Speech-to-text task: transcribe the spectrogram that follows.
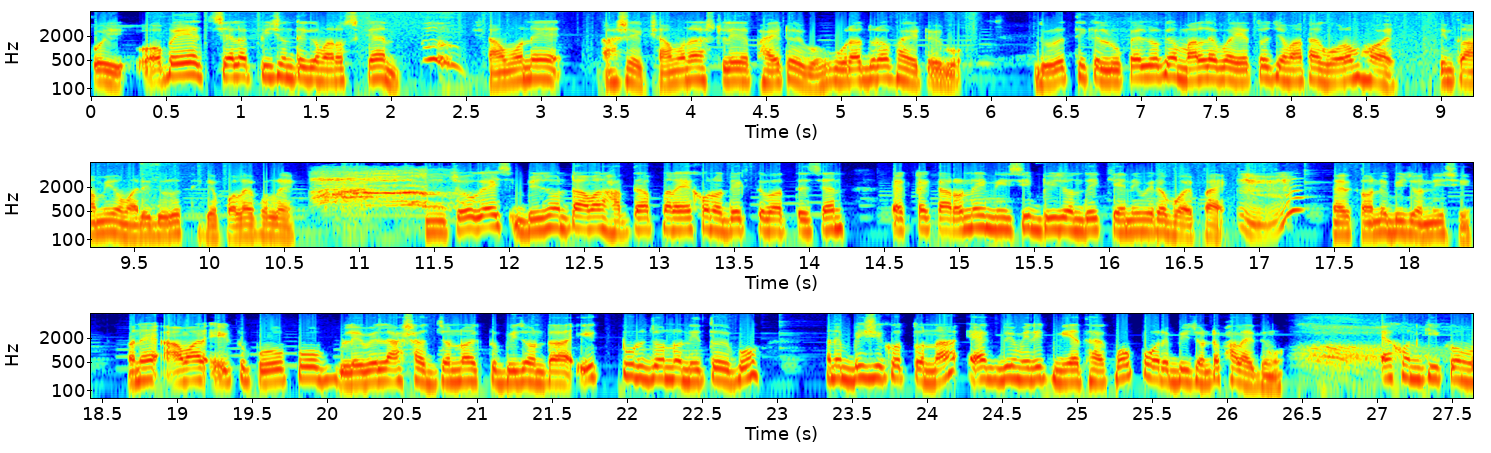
কই অবে চেলা পিছন থেকে মানুষ কেন? সামনে আসে সামনে আসলে ফাইট হইব উড়া দুরা ফাইট হইব। দূরের থেকে লুকাই লুকাই মারলে ভাই এত যে মাথা গরম হয় কিন্তু আমিও মারি দূরের থেকে পলায় পলায়। চো গাইস বিজনটা আমার হাতে আপনারা এখনও দেখতে পাচ্ছেন একটা কারণেই নিছি বিজন দেখে এনিমিরা ভয় পায়। এর কারণে বিজন নিছি মানে আমার একটু প্রো প্রো লেভেলে আসার জন্য একটু বিজনটা একটুর জন্য নিতে হইব। মানে বেশি করতো না এক দুই মিনিট নিয়ে থাকব পরে বিজনটা ফালাই দেবো। এখন কি করব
